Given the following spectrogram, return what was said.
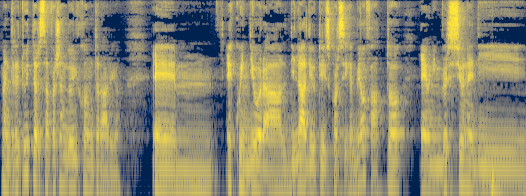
mentre Twitter sta facendo il contrario. E, e quindi ora, al di là di tutti i discorsi che abbiamo fatto, è un'inversione di,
